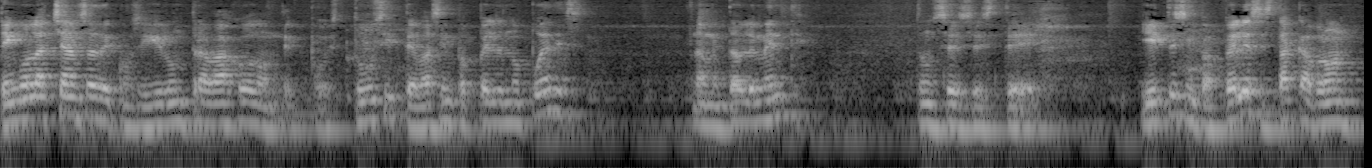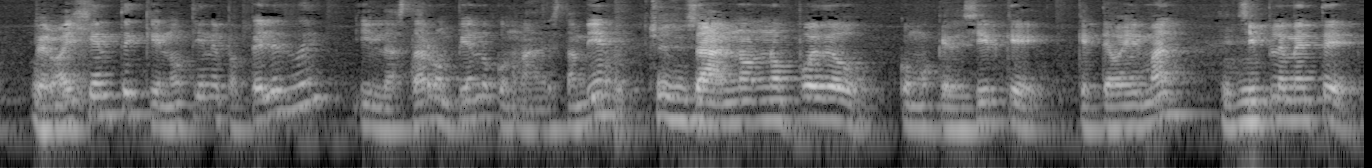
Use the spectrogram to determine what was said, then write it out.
Tengo la chance de conseguir un trabajo donde, pues, tú si te vas sin papeles no puedes, lamentablemente. Entonces, este, irte sin papeles está cabrón. Pero hay gente que no tiene papeles, güey, y la está rompiendo con madres también. Sí, sí, sí. O sea, no, no puedo como que decir que, que te va a ir mal. Simplemente,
